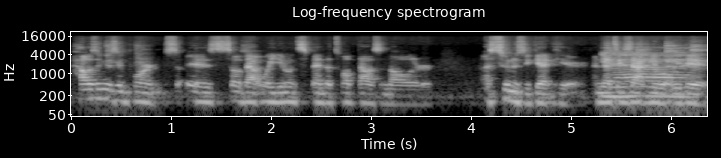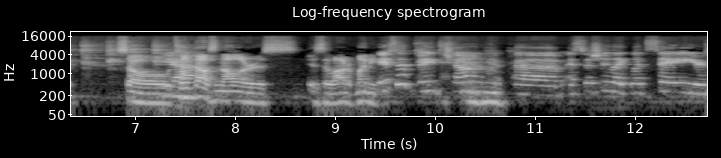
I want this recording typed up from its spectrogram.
housing is important is so that way you don't spend a twelve thousand dollar as soon as you get here, and that's exactly what we did. So twelve thousand dollars is a lot of money. It's a big chunk, Mm-hmm. um, especially like let's say you're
